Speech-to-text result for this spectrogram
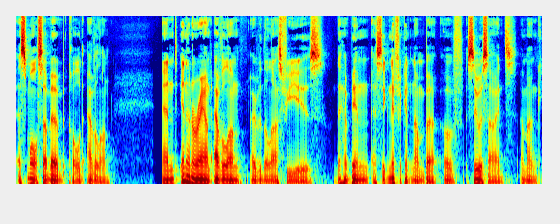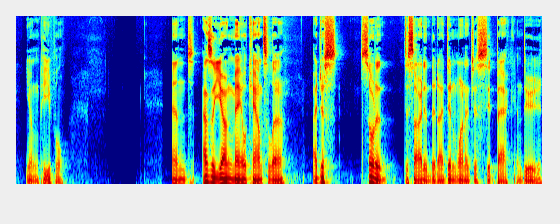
a small suburb called Avalon. And in and around Avalon over the last few years, there have been a significant number of suicides among young people. And as a young male counselor, I just sort of decided that I didn't want to just sit back and do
